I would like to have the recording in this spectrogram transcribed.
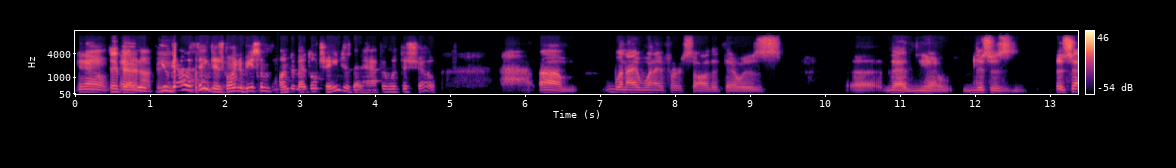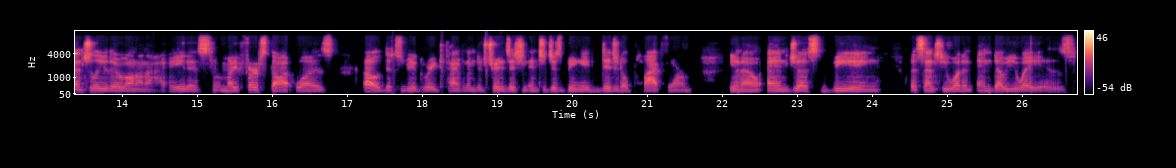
You know, They better and- not be. you got to think there's going to be some fundamental changes that happen with the show. um when i when i first saw that there was uh that you know this was essentially they were going on a hiatus. My first thought was oh this would be a great time for them to transition into just being a digital platform you know and just being essentially what an nwa is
